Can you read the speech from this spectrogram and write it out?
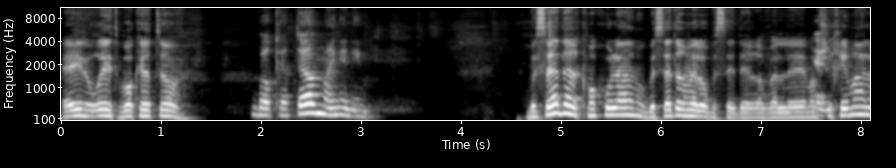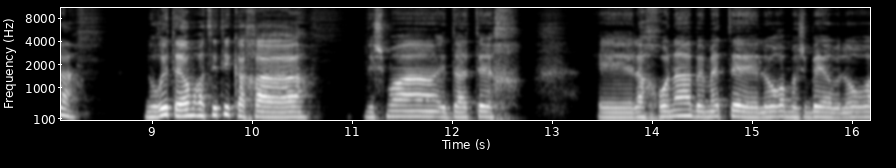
היי hey, נורית, בוקר טוב. בוקר טוב, מה העניינים? בסדר, כמו כולנו, בסדר ולא בסדר, אבל uh, ממשיכים הלאה. נורית, היום רציתי ככה לשמוע את דעתך. Uh, לאחרונה באמת uh, לאור המשבר ולאור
